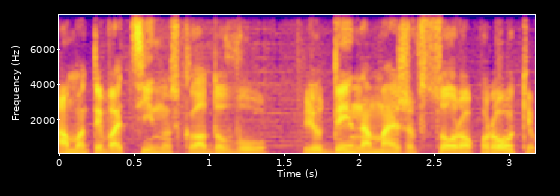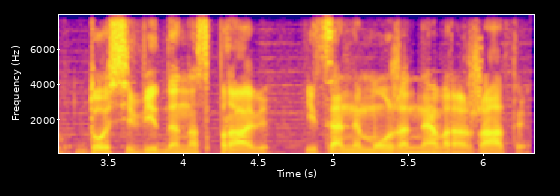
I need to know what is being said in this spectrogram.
а мотиваційну складову. Людина майже в 40 років досі віддана справі, і це не може не вражати.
